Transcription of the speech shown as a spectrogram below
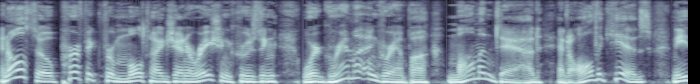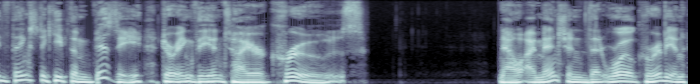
and also perfect for multi generation cruising where grandma and grandpa, mom and dad, and all the kids need things to keep them busy during the entire cruise. Now, I mentioned that Royal Caribbean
